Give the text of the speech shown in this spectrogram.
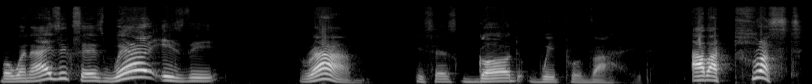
But when Isaac says, Where is the ram? He says, God will provide. Our trust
